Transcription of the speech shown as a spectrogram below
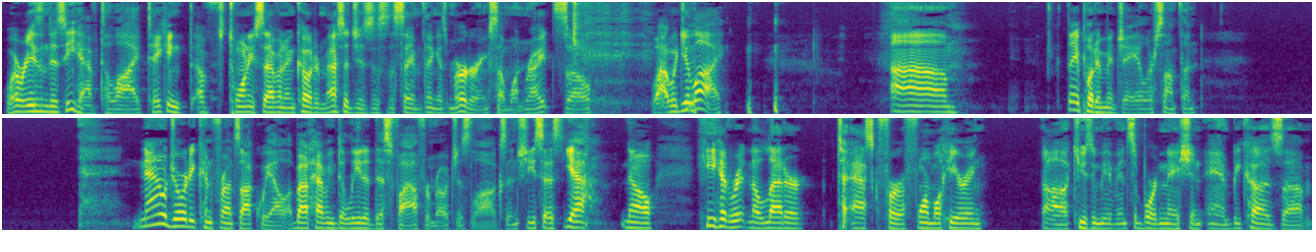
what reason does he have to lie? Taking of 27 encoded messages is the same thing as murdering someone, right? So, why would you lie? um, they put him in jail or something. Now Geordi confronts Aquiel about having deleted this file from Roach's logs, and she says, "Yeah, no, he had written a letter to ask for a formal hearing, uh, accusing me of insubordination, and because um,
